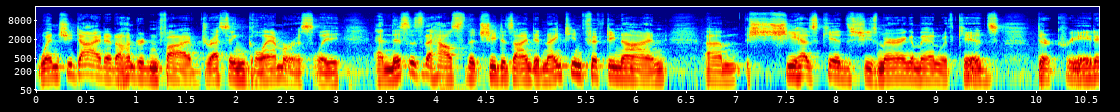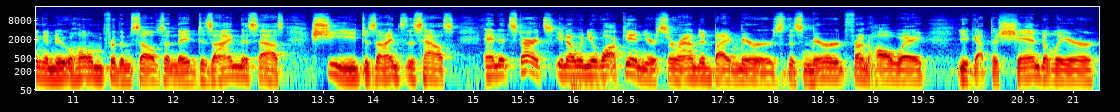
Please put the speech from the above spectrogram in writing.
when she died at 105, dressing glamorously. And this is the house that she designed in 1959. Um, she has kids. She's marrying a man with kids. They're creating a new home for themselves, and they design this house. She designs this house. And it starts, you know, when you walk in, you're surrounded by mirrors, this mirrored front hallway. You got the chandelier.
